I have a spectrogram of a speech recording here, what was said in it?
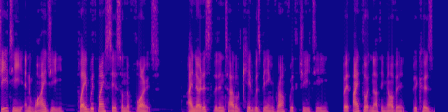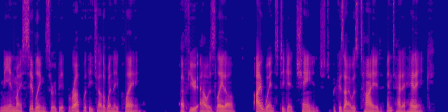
GT and YG played with my sis on the float. I noticed that entitled kid was being rough with GT, but I thought nothing of it because me and my siblings are a bit rough with each other when they play. A few hours later, I went to get changed because I was tired and had a headache.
